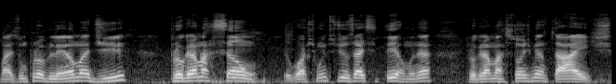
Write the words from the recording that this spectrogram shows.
mas um problema de programação. Eu gosto muito de usar esse termo, né? Programações mentais.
